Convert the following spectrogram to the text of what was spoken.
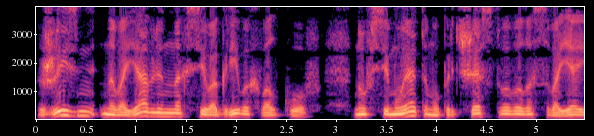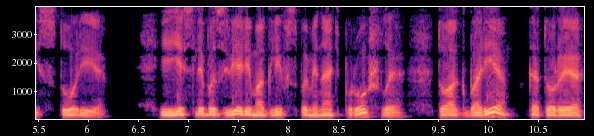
жизнь новоявленных сивогривых волков, но всему этому предшествовала своя история. И если бы звери могли вспоминать прошлое, то Акбаре, которая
